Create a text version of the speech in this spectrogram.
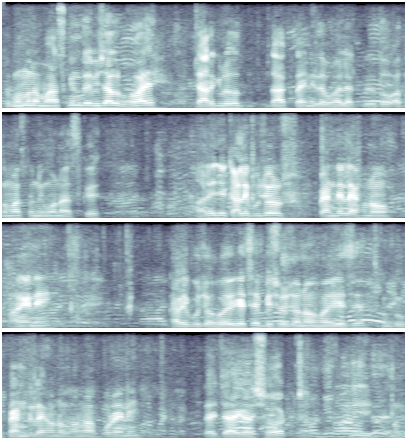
তো বন্ধুরা, মাছ কিনতে বিশাল ভয়। চার কিলো দাগ তাই নিতে ভয় লাগছে, তো অত মাছ তো নিবো না আজকে। আর এই যে কালী পুজোর প্যান্ডেল এখনও ভাঙেনি। কালী পুজো হয়ে গেছে, বিসর্জনও হয়ে গেছে, কিন্তু প্যান্ডেল এখনও ভাঙা পড়েনি। তাই জায়গা শর্ট কি মাছ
